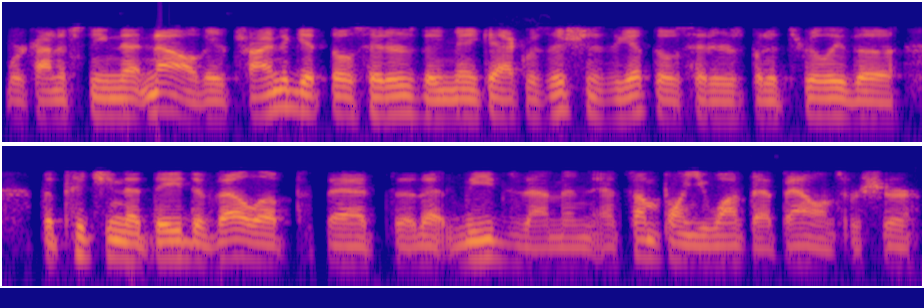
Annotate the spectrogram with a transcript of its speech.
we're kind of seeing that now. They're trying to get those hitters. They make acquisitions to get those hitters, but it's really the the pitching that they develop that uh, that leads them. And at some point, you want that balance for sure.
